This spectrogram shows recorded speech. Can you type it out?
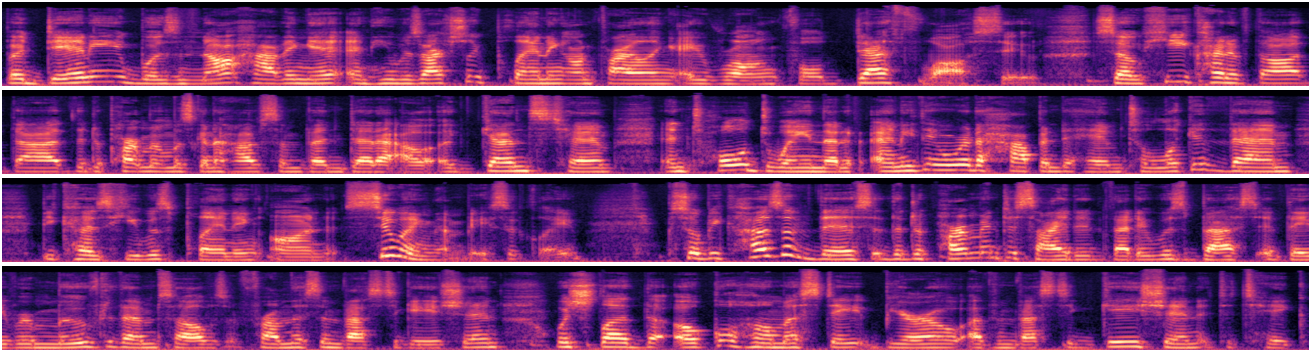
but Danny was not having it and he was actually planning on filing a wrongful death lawsuit. So he kind of thought that the department was going to have some vendetta out against him and told Dwayne that if anything were to happen to him, to look at them because he was planning on suing them basically. So, because of this, the department decided that it was best if they removed themselves from this investigation, which led the Oklahoma State Bureau of Investigation to take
